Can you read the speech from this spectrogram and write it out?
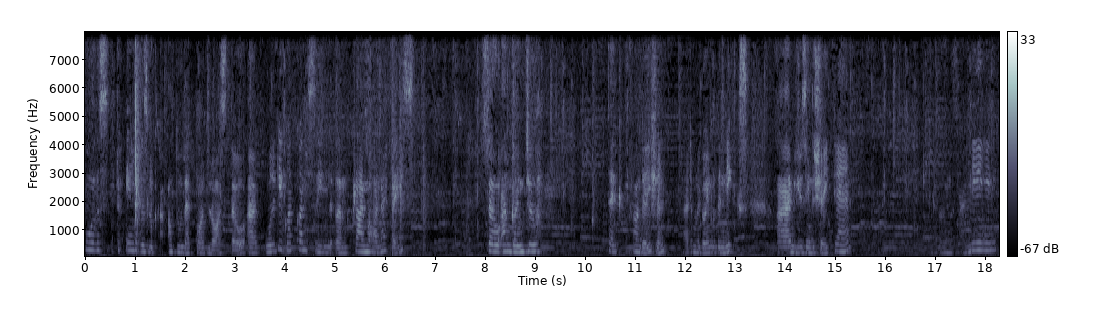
For this to end this look I'll do that part last though. I've already got conceal um, primer on my face. So I'm going to take foundation. Right I'm going to go in with the NYX I'm using the shade tan. I'm going with my NYX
